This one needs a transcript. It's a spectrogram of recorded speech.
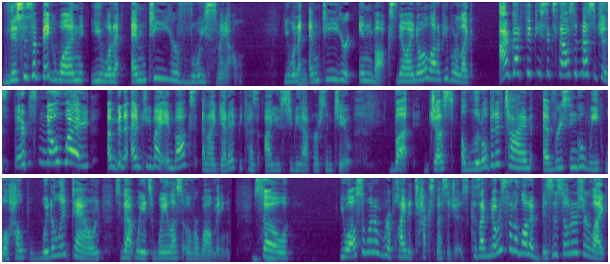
This is a big one. You want to empty your voicemail. You want to mm. empty your inbox. Now, I know a lot of people are like, I've got 56,000 messages. There's no way I'm going to empty my inbox. And I get it because I used to be that person too. But just a little bit of time every single week will help whittle it down so that way it's way less overwhelming. Mm-hmm. So, you also want to reply to text messages because I've noticed that a lot of business owners are like,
